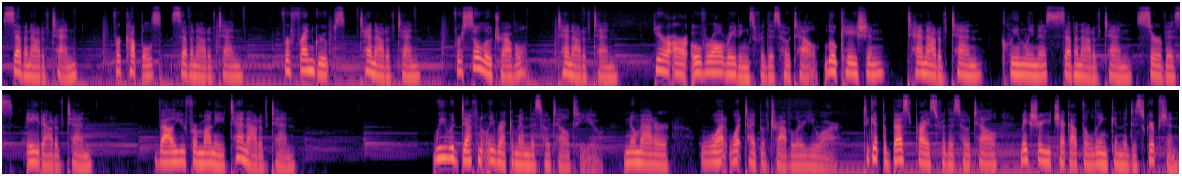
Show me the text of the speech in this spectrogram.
7 out of 10. For couples, 7 out of 10. For friend groups, 10 out of 10. For solo travel, 10 out of 10. Here are our overall ratings for this hotel. Location, 10 out of 10. Cleanliness, 7 out of 10. Service, 8 out of 10. Value for money, 10 out of 10. We would definitely recommend this hotel to you, no matter what, what type of traveler you are. To get the best price for this hotel, make sure you check out the link in the description.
